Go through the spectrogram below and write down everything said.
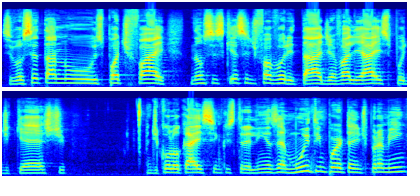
Se você está no Spotify, não se esqueça de favoritar, de avaliar esse podcast de colocar as cinco estrelinhas é muito importante para mim.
